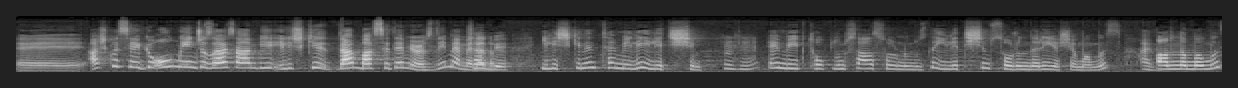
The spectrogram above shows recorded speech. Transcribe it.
e, aşk ve sevgi olmayınca zaten bir ilişkiden bahsedemiyoruz değil mi Emel Hanım? Tabii. İlişkinin temeli iletişim. En büyük toplumsal sorunumuz da iletişim sorunları yaşamamız, Evet. anlamamız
